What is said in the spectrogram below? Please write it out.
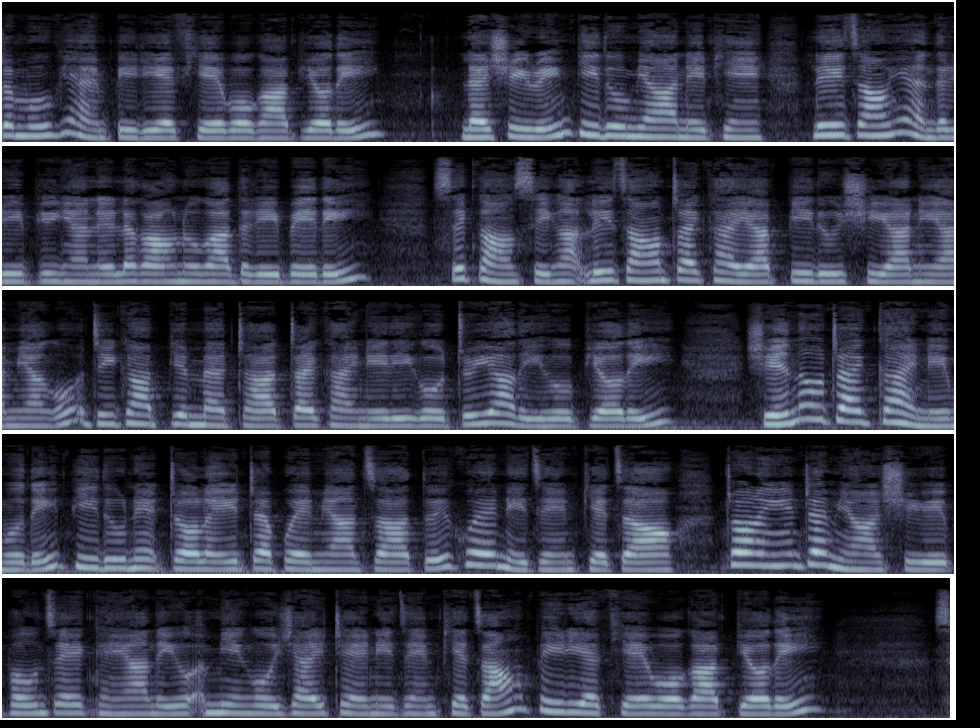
တမူးခရိုင် PDF ရဲဘော်ကပြောသည် လက်ရှိတွင်ပြည်သူများအနေဖြင့်လေကြောင်းရန်တရီပြရန်လည်း၎င်းတို့ကတရီပေးသည်စစ်ကောင်စီကလေကြောင်းတိုက်ခိုက်ရာပြည်သူရှိရာနေရာများကိုအ धिक ပြစ်မှတ်ထားတိုက်ခိုက်နေသည်ကိုတွေ့ရသည်ဟုပြောသည်ရင်းတို့တိုက်ခိုက်နေမှုသည်ပြည်သူနှင့်တော်လှန်ရေးတပ်ဖွဲ့များကြားသွေးခွဲနေခြင်းဖြစ်ကြောင်းတော်လှန်ရေးတပ်များရှိ၍ပုံကျဲခံရသည်ကိုအမြင်ကိုရိုက်ထည့်နေခြင်းဖြစ်ကြောင်း PDF ရဲဘော်ကပြောသည် စ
